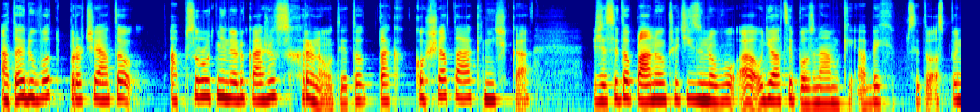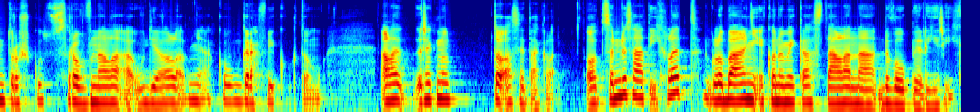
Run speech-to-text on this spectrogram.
A to je důvod, proč já to absolutně nedokážu schrnout. Je to tak košatá knížka, že si to plánuju přečíst znovu a udělat si poznámky, abych si to aspoň trošku srovnala a udělala nějakou grafiku k tomu. Ale řeknu to asi takhle. Od 70. let globální ekonomika stála na dvou pilířích.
